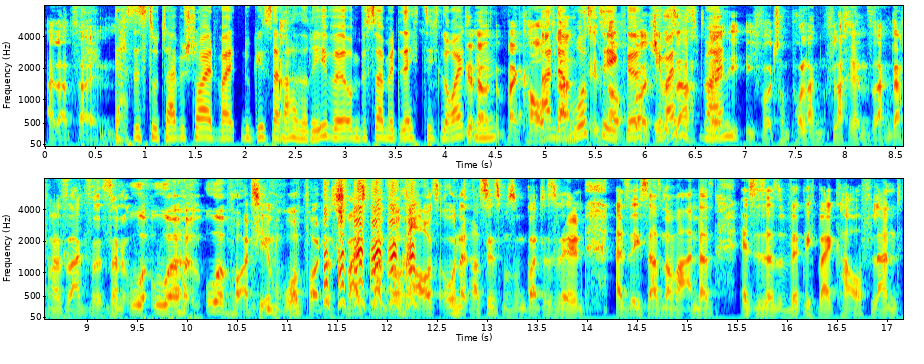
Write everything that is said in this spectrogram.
aller Zeiten. Das ist total besteuert, weil du gehst dann nach einem Rewe und bist da mit 60 Leuten Genau, bei an der Kaufland ist auf. Deutsch Ihr gesagt, ich äh, ich wollte schon Polacken Flachrennen sagen, darf man sagen, so ist so ein Ur, Ur, Urwort hier im Ruhrpott, das schmeißt man so raus, ohne Rassismus, um Gottes Willen. Also ich sage es nochmal anders, es ist also wirklich bei Kaufland,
